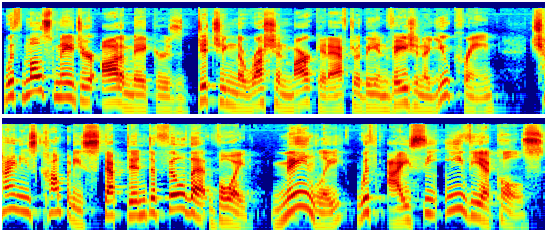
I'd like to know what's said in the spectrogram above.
With most major automakers ditching the Russian market after the invasion of Ukraine, Chinese companies stepped in to fill that void, mainly with ICE vehicles.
